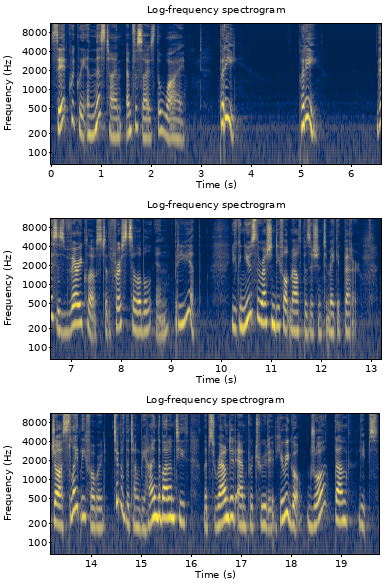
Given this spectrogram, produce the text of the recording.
Say it quickly and this time emphasize the Y. Putty. Putty. This is very close to the first syllable in привет. You can use the Russian default mouth position to make it better. Jaw slightly forward, tip of the tongue behind the bottom teeth, lips rounded and protruded. Here we go. Jaw, tongue, lips.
